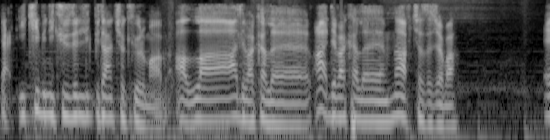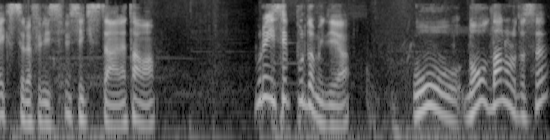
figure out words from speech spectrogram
Gel 2250'lik bir tane çakıyorum abi. Allah hadi bakalım. Hadi bakalım. Ne yapacağız acaba? Ekstra free spin 8 tane tamam. Bu reis hep burada mıydı ya? Oo ne oldu lan oradası?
